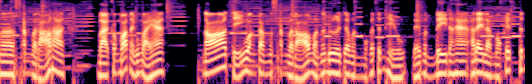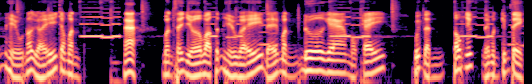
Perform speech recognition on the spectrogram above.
uh, xanh và đỏ thôi. Và con boss này cũng vậy ha nó chỉ quan tâm xanh và đỏ và nó đưa cho mình một cái tín hiệu để mình đi thôi ha. Ở đây là một cái tín hiệu nó gợi ý cho mình. Ha mình sẽ dựa vào tín hiệu gợi ý để mình đưa ra một cái quyết định tốt nhất để mình kiếm tiền.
